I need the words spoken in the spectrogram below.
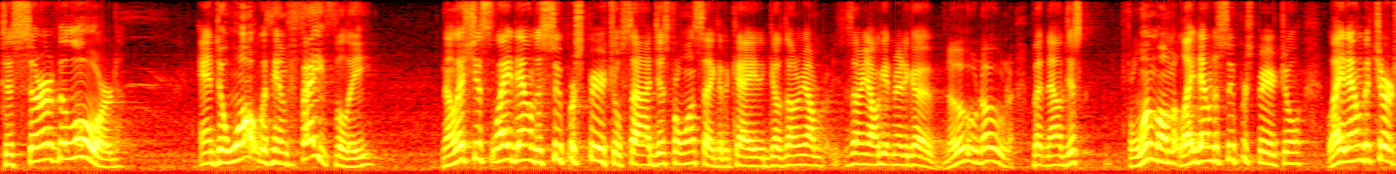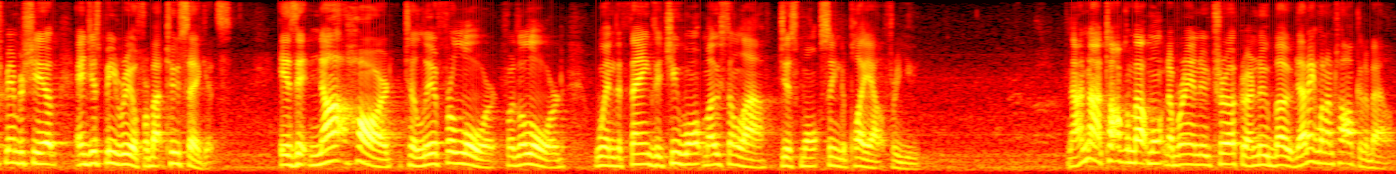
to serve the Lord and to walk with Him faithfully. Now, let's just lay down the super spiritual side just for one second, okay? Because some of y'all, some of y'all getting ready to go, no, no, no. But now, just for one moment, lay down the super spiritual, lay down the church membership, and just be real for about two seconds. Is it not hard to live for Lord, for the Lord, when the things that you want most in life just won't seem to play out for you? Now, I'm not talking about wanting a brand new truck or a new boat. That ain't what I'm talking about.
